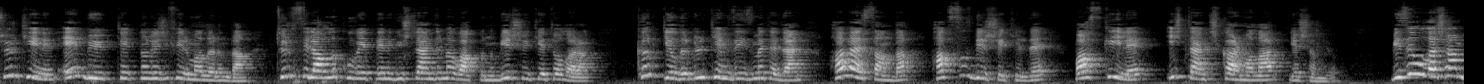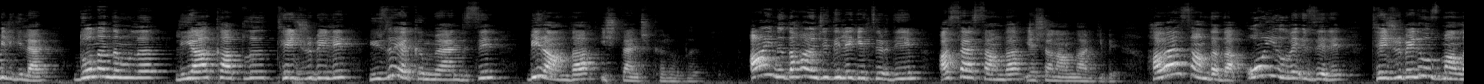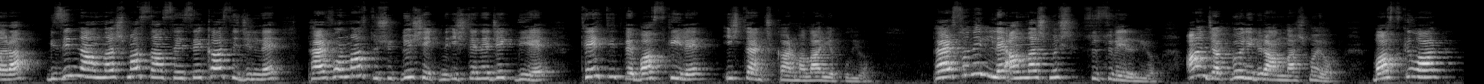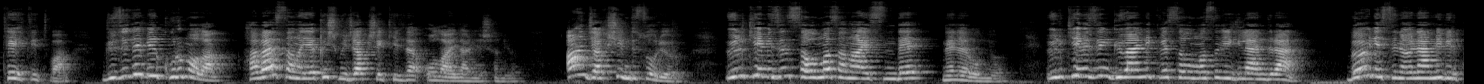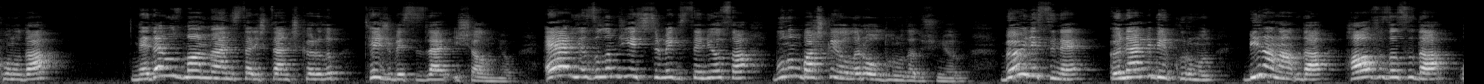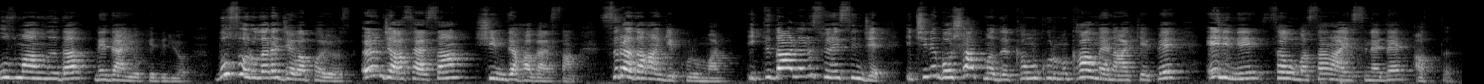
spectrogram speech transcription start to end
Türkiye'nin en büyük teknoloji firmalarından Türk Silahlı Kuvvetlerini Güçlendirme Vakfı'nın bir şirketi olarak 40 yıldır ülkemize hizmet eden Havelsan'da haksız bir şekilde baskı ile işten çıkarmalar yaşanıyor. Bize ulaşan bilgiler donanımlı, liyakatlı, tecrübeli yüze yakın mühendisin bir anda işten çıkarıldı. Aynı daha önce dile getirdiğim Aselsan'da yaşananlar gibi. Havelsan'da da 10 yıl ve üzeri tecrübeli uzmanlara bizimle anlaşmazsan SSK siciline performans düşüklüğü şeklinde işlenecek diye tehdit ve baskı ile işten çıkarmalar yapılıyor. Personel ile anlaşmış süsü veriliyor. Ancak böyle bir anlaşma yok. Baskı var, tehdit var. Güzide bir kurum olan Havelsan'a yakışmayacak şekilde olaylar yaşanıyor. Ancak şimdi soruyorum. Ülkemizin savunma sanayisinde neler oluyor? Ülkemizin güvenlik ve savunmasını ilgilendiren böylesine önemli bir konuda neden uzman mühendisler işten çıkarılıp tecrübesizler işe alınıyor? Eğer yazılımcı yetiştirmek isteniyorsa bunun başka yolları olduğunu da düşünüyorum. Böylesine önemli bir kurumun bir anında hafızası da uzmanlığı da neden yok ediliyor? Bu sorulara cevap arıyoruz. Önce Aselsan, şimdi Havelsan. Sırada hangi kurum var? İktidarları süresince içini boşaltmadığı kamu kurumu kalmayan AKP elini savunma sanayisine de attı.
